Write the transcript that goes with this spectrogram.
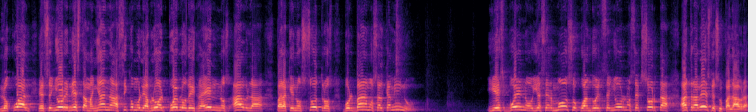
lo cual el Señor en esta mañana, así como le habló al pueblo de Israel, nos habla para que nosotros volvamos al camino. Y es bueno y es hermoso cuando el Señor nos exhorta a través de su palabra.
